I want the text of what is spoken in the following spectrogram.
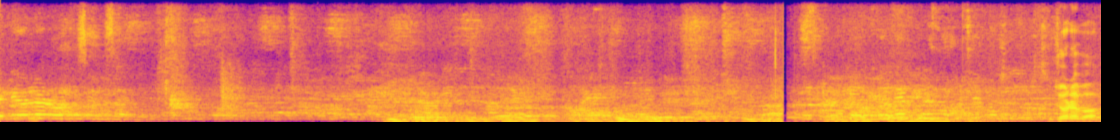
এটি হলো রোগ সেন্সার জোরে বল।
